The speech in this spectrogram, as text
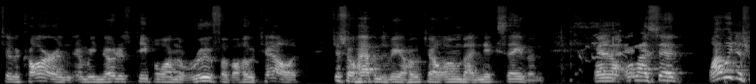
to the car and, and we noticed people on the roof of a hotel just so happens to be a hotel owned by Nick Saban. And, I, and I said, why don't we just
